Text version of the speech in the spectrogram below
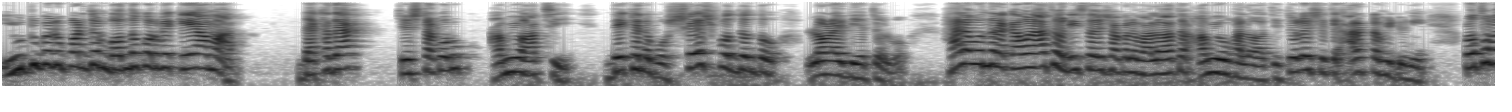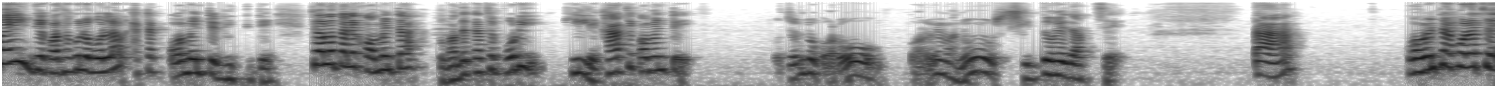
ইউটিউবের উপার্জন বন্ধ করবে কে আমার? দেখা যাক, চেষ্টা করুক, আমিও আছি। দেখে নেব শেষ পর্যন্ত লড়াই দিয়ে চলবো হ্যালো বন্ধুরা কেমন আছো? নিশ্চয়ই সকলে ভালো আছো। আমিও ভালো আছি। চলে এসেছি আরেকটা ভিডিও নিয়ে। প্রথমেই যে কথাগুলো বললাম একটা কমেন্টের ভিত্তিতে। চলো তাহলে কমেন্টটা তোমাদের কাছে পড়ি। কি লেখা আছে কমেন্টে? প্রচণ্ড গরম। গরমে মানুষ সিদ্ধ হয়ে যাচ্ছে। তা কমেন্টটা করেছে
